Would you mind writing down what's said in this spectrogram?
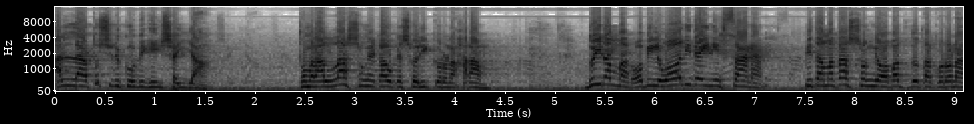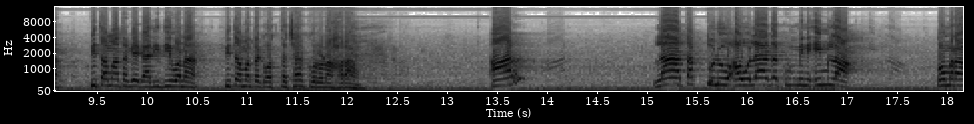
আল্লা তুশরিকু বিহি শাইয়্যা তোমরা আল্লাহর সঙ্গে কাউকে শরীক করো না, হারাম। দুই নাম্বার অবিল ওয়ালিদাইন ইহসানা। পিতামাতার সঙ্গে অবাধ্যতা করো না, পিতামাতাকে গালি দিব না, পিতামাতাকে অত্যাচার করো না, হারাম। আর, লা তাকতুলু আওলাদাকুম মিন ইমলা। তোমরা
